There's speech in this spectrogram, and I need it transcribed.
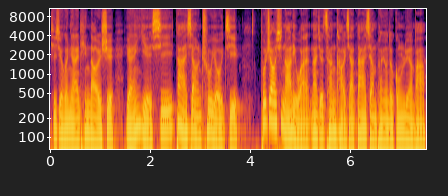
继续和你来听到的是原野溪大象出游记。不知道去哪里玩，那就参考一下大象朋友的攻略吧。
